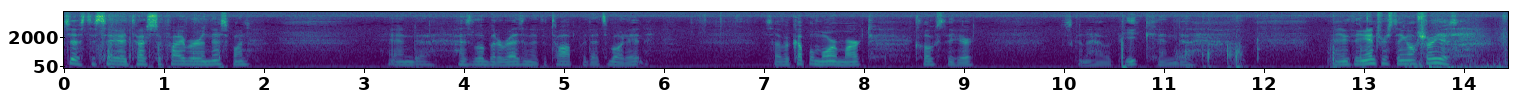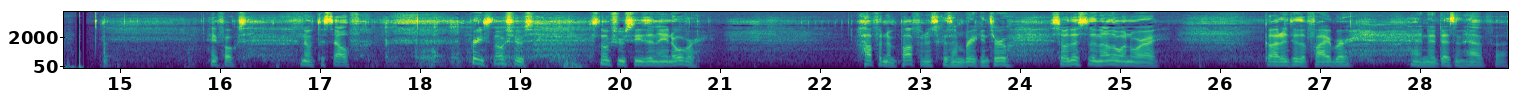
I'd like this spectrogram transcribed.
Just to say I touched the fiber in this one. And uh, has a little bit of resin at the top, but that's about it. So I have a couple more marked close to here. Just gonna have a peek and uh, anything interesting I'll show you. Hey folks, note to self, bring snowshoes. Snowshoe season ain't over. Huffing and puffing is because I'm breaking through. So this is another one where I got into the fiber and it doesn't have uh,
